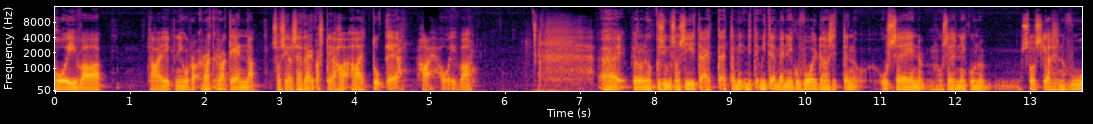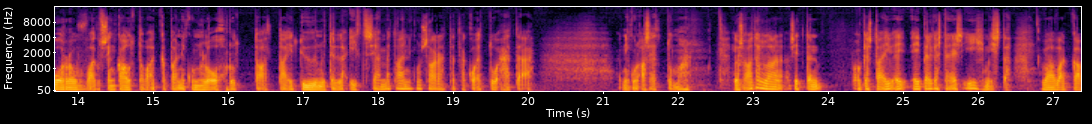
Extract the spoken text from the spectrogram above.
hoivaa tai niin rakenna sosiaalisia verkostoja, hae tukea, hae hoivaa. Jolloin niin kysymys on siitä, että, että miten me niin kuin voidaan sitten usein, usein niin kuin sosiaalisen vuorovaikutuksen kautta vaikkapa niin kuin lohduttaa tai tyynnytellä itseämme tai niin kuin saada tätä koettua hätää niin kuin asettumaan. Jos ajatellaan sitten oikeastaan ei, ei, ei pelkästään edes ihmistä, vaan vaikka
